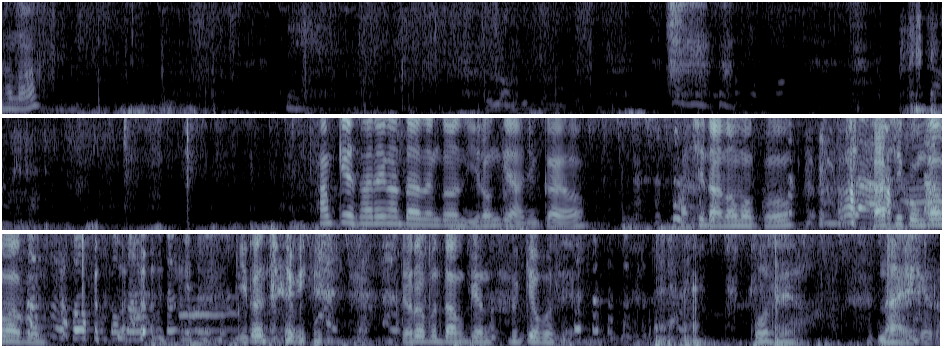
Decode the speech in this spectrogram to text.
괜찮아? 네. 함께 산행한다는 건 이런 게 아닐까요? 같이 나눠 먹고 같이 공감하고 이런 재미 여러분도 한번 느껴보세요. 보세요. 나에게로.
